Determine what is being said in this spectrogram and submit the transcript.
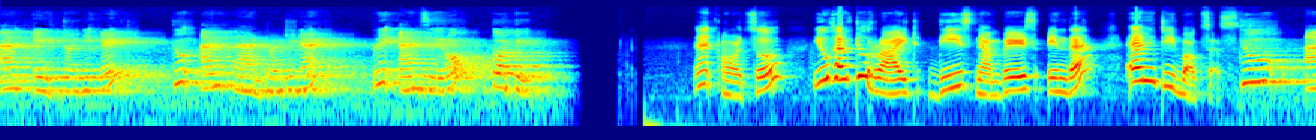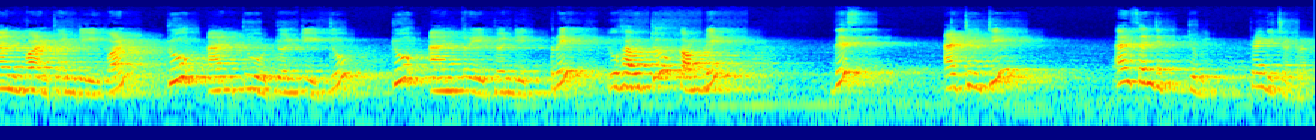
and 8 28, 2 and 9 29, 3 and 0 30. And also, you have to write these numbers in the empty boxes. 2 and 1 21, 2 and 2 22, 2 and 3 23. You have to complete this activity and send it to me. Thank you children.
